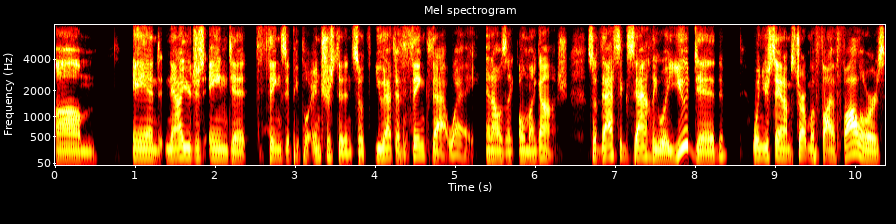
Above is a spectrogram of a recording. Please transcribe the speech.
Um, and now you're just aimed at things that people are interested in. So you have to think that way. And I was like, oh my gosh. So that's exactly what you did when you're saying I'm starting with five followers,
